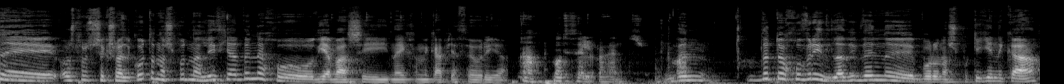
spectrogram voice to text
ε, ως προς τη σεξουαλικότητα, να σου πω την αλήθεια, δεν έχω διαβάσει να είχαν κάποια θεωρία. Α, ό,τι θέλει ο καθένας. Δεν, δεν το έχω βρει, δηλαδή δεν ε, μπορώ να σου πω. Και γενικά,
